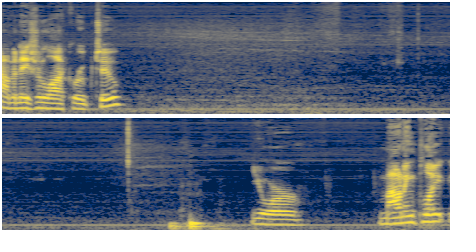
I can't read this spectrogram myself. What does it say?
Combination lock group 2. Your mounting plate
